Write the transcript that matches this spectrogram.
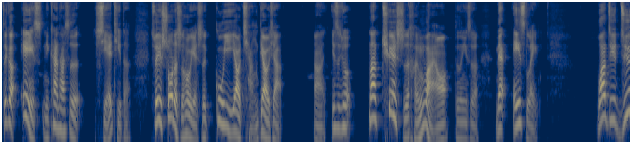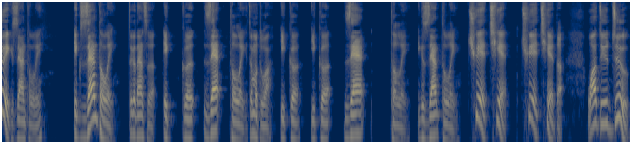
这个 is 你看它是斜体的，所以说的时候也是故意要强调一下啊，意思就是那确实很晚哦，这种意思。That is late。What do you do exactly？Exactly 这个单词 exactly 这么读啊，一个一个 z。Exactly, exactly，确切，确切的。What do you do？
